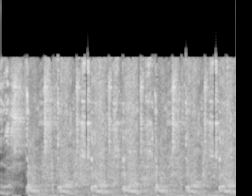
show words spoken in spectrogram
arr, arr, arr, arr, arr, arr.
